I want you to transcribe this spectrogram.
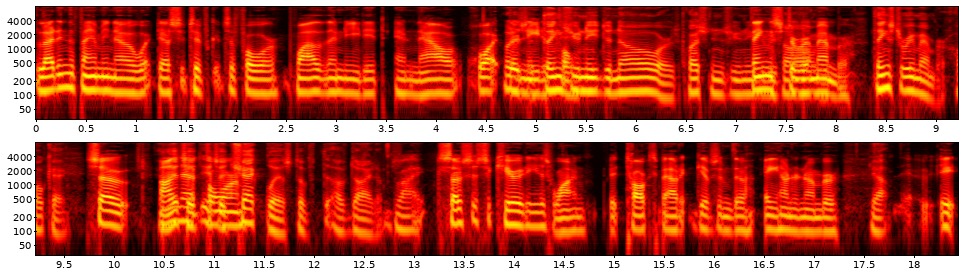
letting the family know what death certificates are for, why they're needed, and now what, What they're needed Things for. you need to know, or questions you need Things to, to remember. Things to remember. Okay, So on that it's, a, form, it's a checklist of of items. right? Social Security is one. It talks about it, gives them the 800 number. Yeah, It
